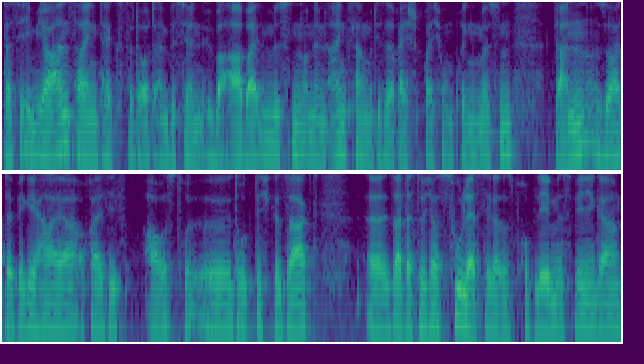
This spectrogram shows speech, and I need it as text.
dass sie eben ihre Anzeigentexte dort ein bisschen überarbeiten müssen und in Einklang mit dieser Rechtsprechung bringen müssen. Dann, so hat der BGH ja auch relativ ausdrücklich gesagt, äh, sei das durchaus zulässig. Also das Problem ist weniger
